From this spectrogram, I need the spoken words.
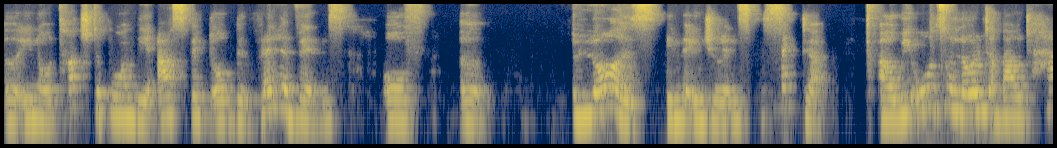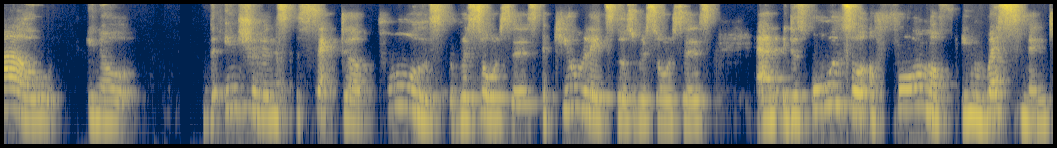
uh, you know, touched upon the aspect of the relevance of uh, laws in the insurance sector. Uh, we also learned about how, you know, the insurance sector pools resources, accumulates those resources, and it is also a form of investment.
